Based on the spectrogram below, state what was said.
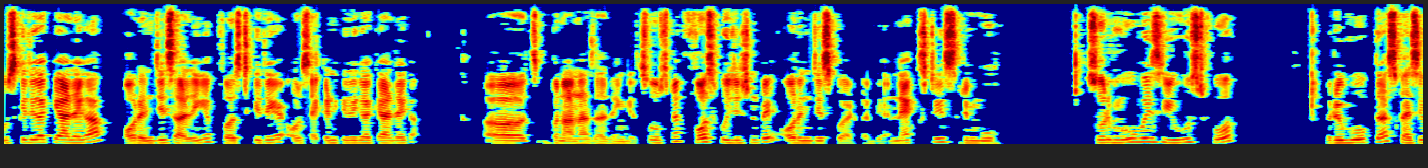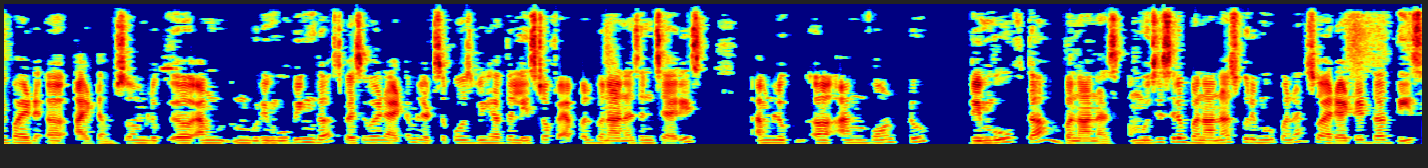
उसकी जगह क्या आ जाएगा ऑरेंजेस आ जाएँगे फ़र्स्ट की जगह और सेकंड की जगह क्या आ जाएगा बनानास uh, आ जाएँगे सो so, उसने फ़र्स्ट पोजीशन पे ऑरेंजेस को ऐड कर दिया next is remove so remove is used for remove the specified uh, item so i'm look uh, i'm removing the specified item let's suppose we have the list of apple bananas and cherries i'm look uh, i'm want to remove the bananas अब मुझे सिर्फ bananas को remove करना है so I rated the this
